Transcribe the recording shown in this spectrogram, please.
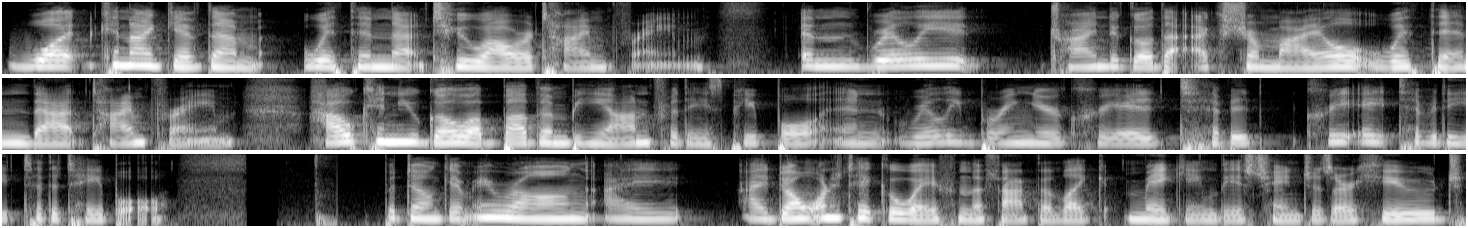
what can I give them within that two hour time frame? And really trying to go the extra mile within that time frame. How can you go above and beyond for these people and really bring your creativity creativity to the table? But don't get me wrong, I I don't want to take away from the fact that like making these changes are huge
